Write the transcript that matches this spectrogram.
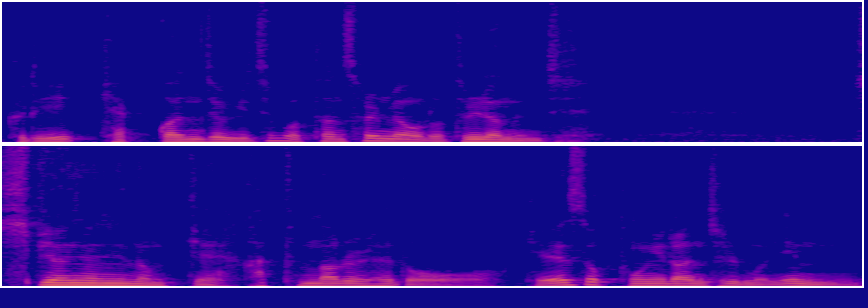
그리 객관적이지 못한 설명으로 들렸는지 10여 년이 넘게 같은 말을 해도 계속 동일한 질문인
